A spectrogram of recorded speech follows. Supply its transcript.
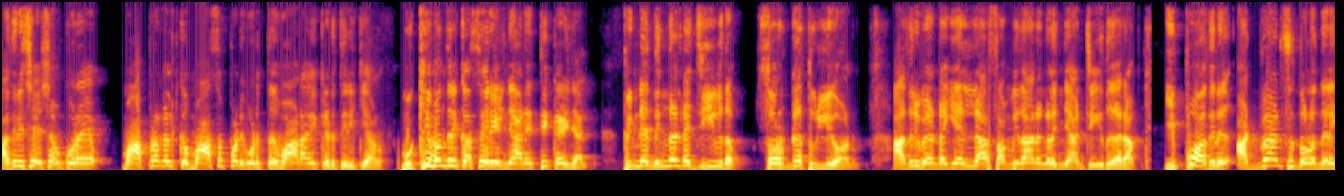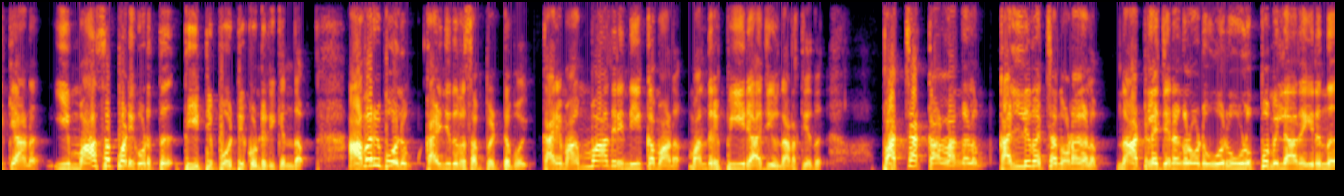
അതിനുശേഷം കുറെ മാപ്രകൾക്ക് മാസപ്പടി കൊടുത്ത് വാടകയ്ക്ക് എടുത്തിരിക്കുകയാണ് മുഖ്യമന്ത്രി കസേരയിൽ ഞാൻ എത്തിക്കഴിഞ്ഞാൽ പിന്നെ നിങ്ങളുടെ ജീവിതം സ്വർഗ തുല്യമാണ് അതിനുവേണ്ട എല്ലാ സംവിധാനങ്ങളും ഞാൻ ചെയ്തു തരാം. ഇപ്പോൾ അതിന് അഡ്വാൻസ് എന്നുള്ള നിലയ്ക്കാണ് ഈ മാസപ്പടി കൊടുത്ത് തീറ്റിപ്പോറ്റിക്കൊണ്ടിരിക്കുന്നത് അവർ പോലും കഴിഞ്ഞ ദിവസം പെട്ടുപോയി. കാര്യം അമ്മാതിരി നീക്കമാണ് മന്ത്രി പി രാജീവ് നടത്തിയത്. പച്ച കള്ളങ്ങളും കല്ലുവച്ച നുണകളും നാട്ടിലെ ജനങ്ങളോട് ഒരു ഉളുപ്പുമില്ലാതെ ഇരുന്ന്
